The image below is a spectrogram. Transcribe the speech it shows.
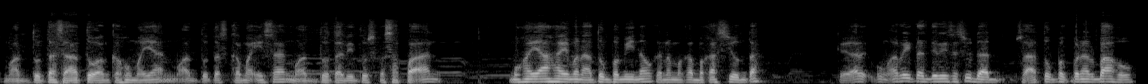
Moadto ta sa ato ang kahumayan, moadto ta sa kamaisan, moadto ta dito sa kasapaan. Muhayahay man atong paminaw kana makabakasyon ta. Kaya kung ari ta diri sa syudad sa atong pagpanarbaho,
